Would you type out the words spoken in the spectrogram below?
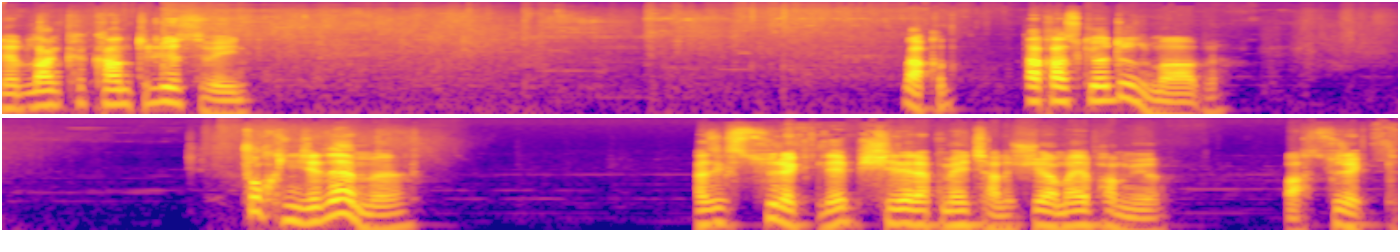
LeBlanc'ı kantırlıyor Swain. Bakın. Takas gördünüz mü abi? Çok ince değil mi? Kazik sürekli bir şeyler yapmaya çalışıyor ama yapamıyor. Bak sürekli.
